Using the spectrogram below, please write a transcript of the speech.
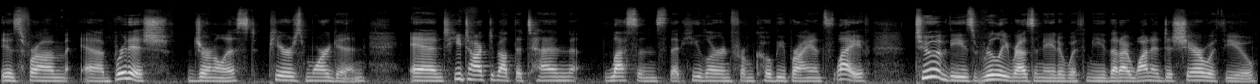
is from a British journalist, Piers Morgan, and he talked about the 10 lessons that he learned from Kobe Bryant's life. Two of these really resonated with me that I wanted to share with you.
